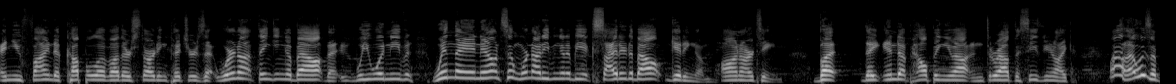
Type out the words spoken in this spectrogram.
And you find a couple of other starting pitchers that we're not thinking about that we wouldn't even when they announce them, we're not even going to be excited about getting them on our team. But they end up helping you out, and throughout the season, you're like, wow, that was a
